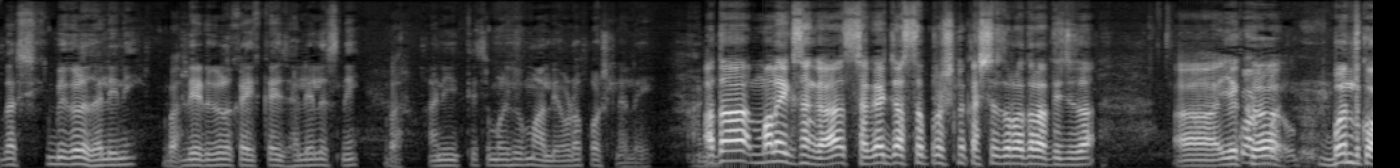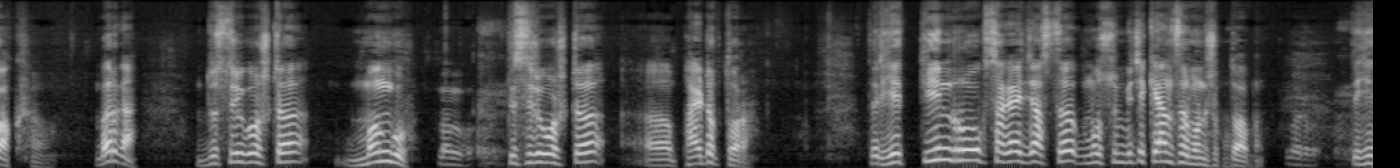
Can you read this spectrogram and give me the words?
दर्शक बिगळ झाली नाही. बर. देडगळ काही काही झालेलंच नाही. बर. आणि त्याच्यामुळे हे माल एवढा पोचलेला आहे. आणि आता मला एक सांगा सगळ्यात जास्त प्रश्न कशाचा जरूरत राहते जिजा अं, एक बंद कॉक. हो. बरं का? दुसरी गोष्ट मंगू. मग. तिसरी गोष्ट फायटोप्तोरा तर हे तीन रोग सगळ्यात जास्त मोसंबीचे कॅन्सर म्हणू शकतो आपण बरोबर तर हे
